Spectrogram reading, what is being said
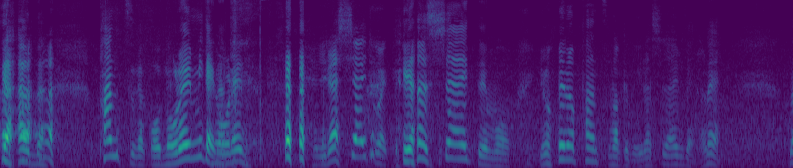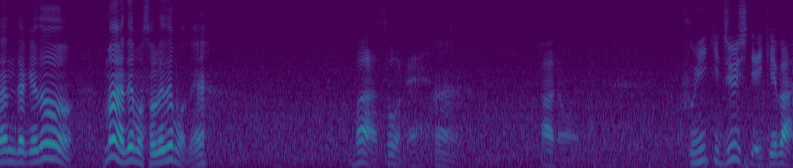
パンツがこうのれんみたいにな。って俺いらっしゃいとか言って。いらっしゃいってもう嫁のパンツ負けていらっしゃいみたいなね。なんだけどまあでもそれでもね、まあそうね。はい。あの雰囲気重視でいけば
